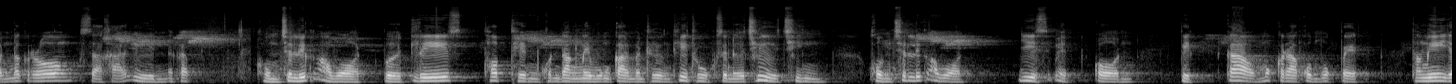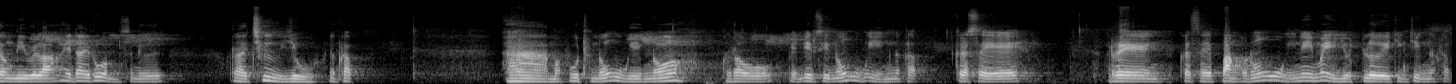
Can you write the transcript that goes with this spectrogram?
รนักร้องสาขาอื่นนะครับคมชลึกอวอร์ดเปิดลิสต์ท็อป 10 คนดังในวงการบันเทิงที่ถูกเสนอชื่อชิงคมชลึกอวอร์ด21 ก่อน ปิด 9 มกราคม 68 ทั้งนี้ยังมีเวลาให้ได้ร่วมเสนอรายชื่ออยู่นะครับามาพูดถึงน้องอุ๋งอิงเนาะเราเป็นเอฟซีน้องอุ๋งอิงนะครับ กระแสแรงกระแสปังของน้องอุ๋งอิงนี่ไม่หยุดเลยจริง ๆ นะครับ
